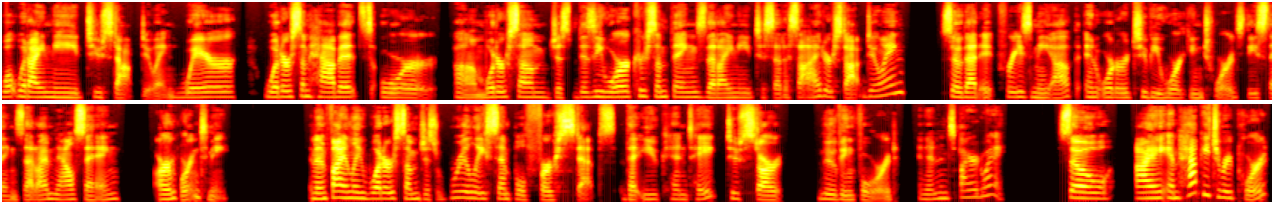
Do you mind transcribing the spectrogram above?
what would I need to stop doing? Where, what are some habits or um, what are some just busy work or some things that I need to set aside or stop doing so that it frees me up in order to be working towards these things that I'm now saying are important to me? And then finally, what are some just really simple first steps that you can take to start moving forward in an inspired way? So I am happy to report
